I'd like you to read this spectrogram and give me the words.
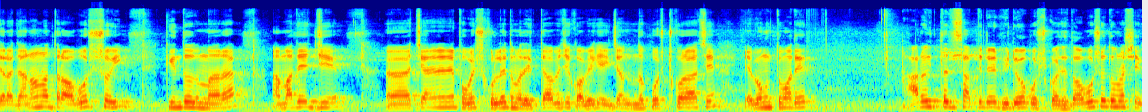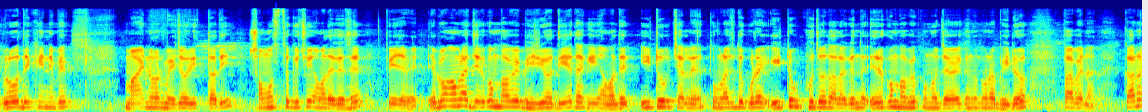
যারা জানো না তারা অবশ্যই কিন্তু তোমরা আমাদের যে চ্যানেলে প্রবেশ করলে তোমরা দেখতে পাবে যে কবে কি এক্সাম তোমাদের পোস্ট করা আছে এবং তোমাদের আরও ইত্যাদি সাবজেক্টের ভিডিও পোস্ট করা আছে। তো অবশ্যই তোমরা সেগুলোও দেখে নেবে মাইনর মেজর ইত্যাদি, সমস্ত কিছুই আমাদের কাছে পেয়ে যাবে। এবং আমরা যেরকমভাবে ভিডিও দিয়ে থাকি আমাদের ইউটিউব চ্যানেলে তোমরা যদি গোটা ইউটিউব খুঁজো তাহলে কিন্তু এরকমভাবে কোনো জায়গায় কিন্তু তোমরা ভিডিও পাবে না। কারণ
